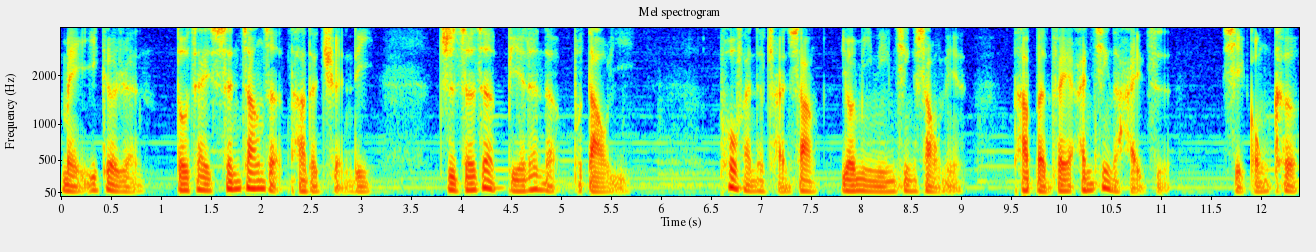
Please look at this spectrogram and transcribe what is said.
每一个人都在伸张着他的权利。指责着别人的不道义。破帆的船上有一名宁静少年，他本非安静的孩子，写功课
